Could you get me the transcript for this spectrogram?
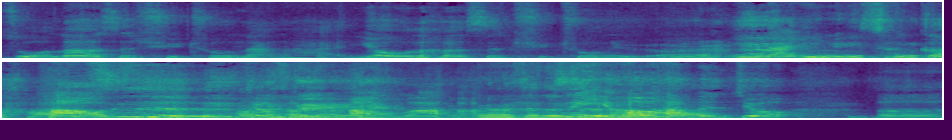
左乐是取出男孩，右乐是取出女儿，一男一女成个好好事 就很好嘛。嗯，这个以后他们就呃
